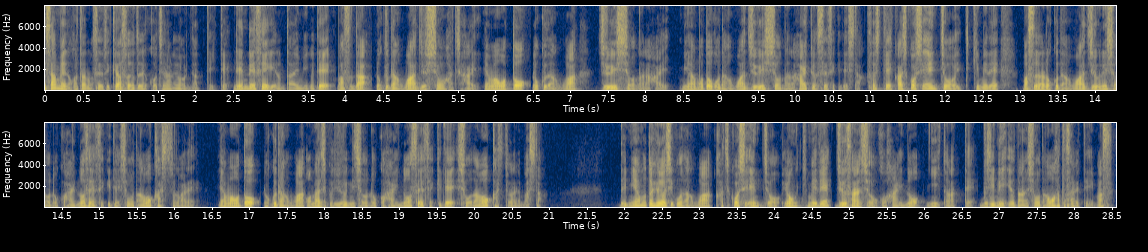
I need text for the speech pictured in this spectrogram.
3名の方の成績はそれぞれこちらのようになっていて、年齢制限のタイミングで、増田6段は10勝8敗、山本6段は11勝7敗、宮本5段は11勝7敗という成績でした。そして勝ち越し延長1期目で、増田6段は12勝6敗の成績で昇段を勝ち取られ、山本6段は同じく12勝6敗の成績で昇段を勝ち取られました。で、宮本博士5段は勝ち越し延長4期目で13勝5敗の2位となって、無事に4段昇段を果たされています。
